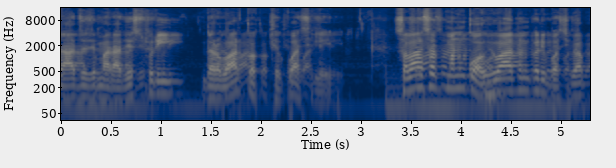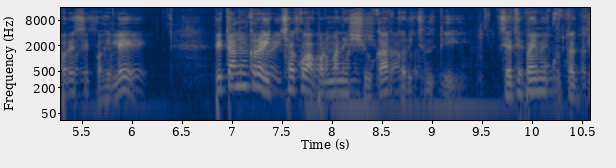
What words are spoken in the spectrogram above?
ରାଜଜେମା ରାଜେଶ୍ୱରୀ ଦରବାର କକ୍ଷକୁ ଆସିଲେ। ସଭାସଦମାନଙ୍କୁ ଅଭିବାଦନ କରି ବସିବା ପରେ ସେ କହିଲେ ପିତାଙ୍କର ଇଚ୍ଛାକୁ ଆପଣମାନେ ସ୍ୱୀକାର କରିଛନ୍ତି। ସେଥିପାଇଁ ମୁଁ କୃତଜ୍ଞ।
